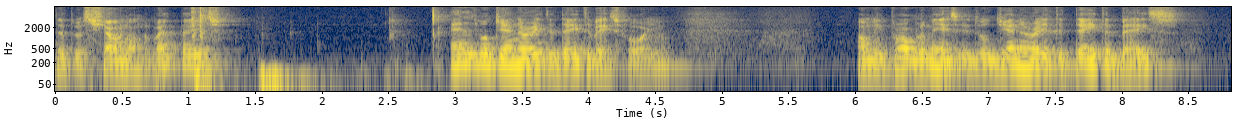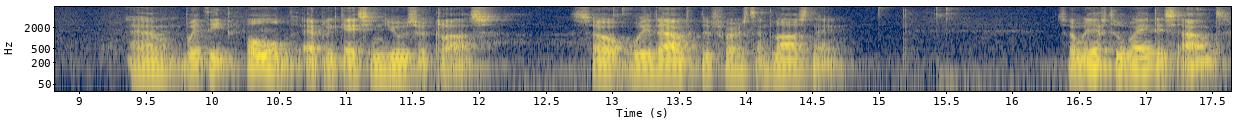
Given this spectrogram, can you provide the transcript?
that was shown on the web page and it will generate the database for you. Only problem is it will generate the database um, with the old application user class. So without the first and last name. So we have to wait this out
